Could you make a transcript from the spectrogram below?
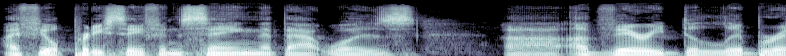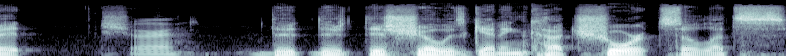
I feel pretty safe in saying that that was uh, a very deliberate, Sure. the, the, this show is getting cut short. So let's,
